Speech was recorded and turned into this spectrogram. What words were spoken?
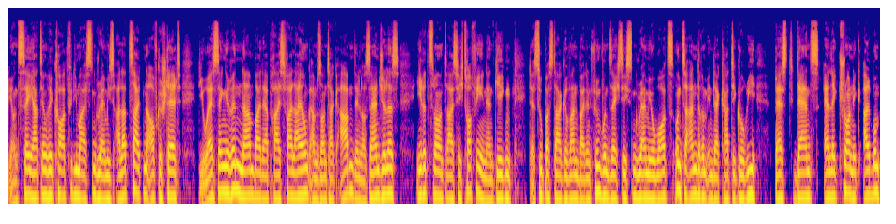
Beyoncé hat den Rekord für die meisten Grammys aller Zeiten aufgestellt. Die US-Sängerin nahm bei der Preisverleihung am Sonntagabend in Los Angeles ihre 32 Trophäen entgegen. Der Superstar gewann bei den 65. Grammy Awards unter anderem in der Kategorie Best Dance Electronic Album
